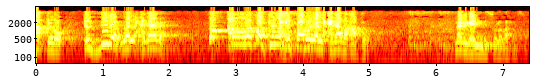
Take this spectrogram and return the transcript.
aakiro cudiba waa la cadaaba. Qof alla qofkii la xisaabo waa la cadaaba aakiro. Nabigaa yidhi sala اlahu alay slam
